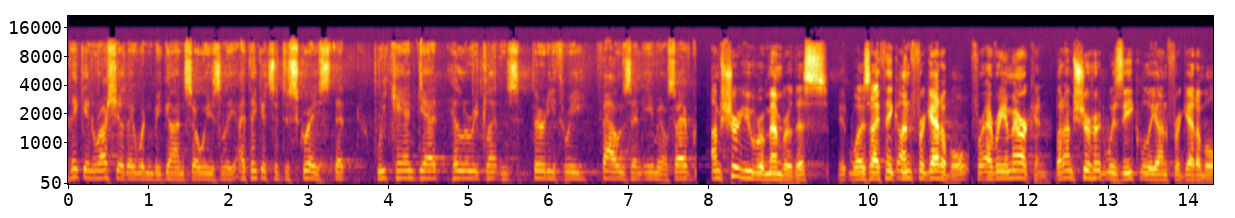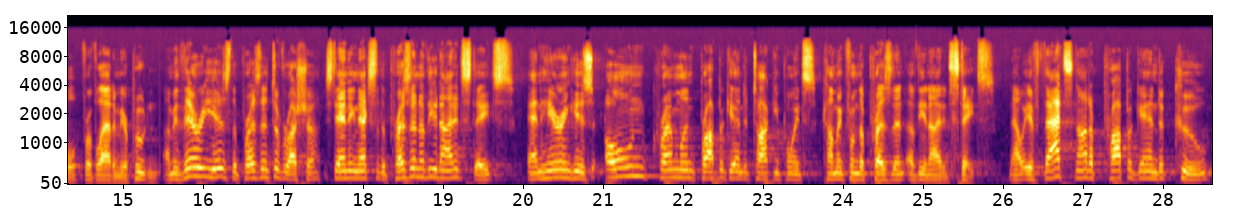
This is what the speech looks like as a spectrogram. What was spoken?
think in Russia they wouldn't be gone so easily. I think it's a disgrace that we can't get Hillary Clinton's 33,000 emails. So I have I'm sure you remember this. It was, I think, unforgettable for every American, but I'm sure it was equally unforgettable for Vladimir Putin. I mean, there he is, the president of Russia, standing next to the president of the United States and hearing his own Kremlin propaganda talking points coming from the president of the United States. Now, if that's not a propaganda coup,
